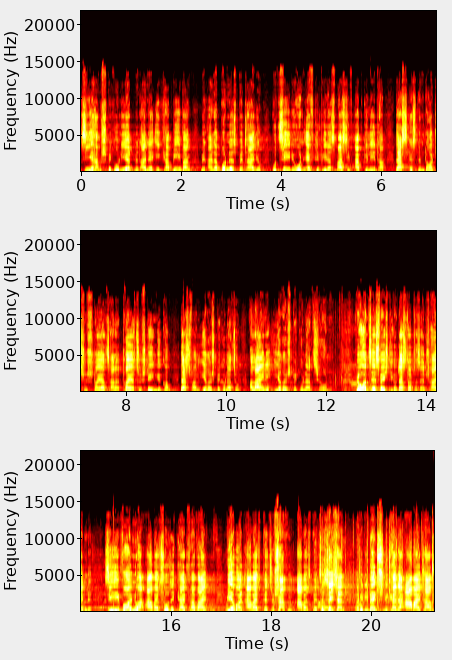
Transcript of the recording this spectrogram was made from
Sie haben spekuliert mit einer IKB-Bank, mit einer Bundesbeteiligung, wo CDU und FDP das massiv abgelehnt haben. Das ist dem deutschen Steuerzahler teuer zu stehen gekommen. Das waren Ihre Spekulationen, alleine Ihre Spekulationen. Für uns ist wichtig, und das ist doch das Entscheidende, Sie wollen nur Arbeitslosigkeit verwalten. Wir wollen Arbeitsplätze schaffen, Arbeitsplätze sichern, damit die Menschen, die keine Arbeit haben,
